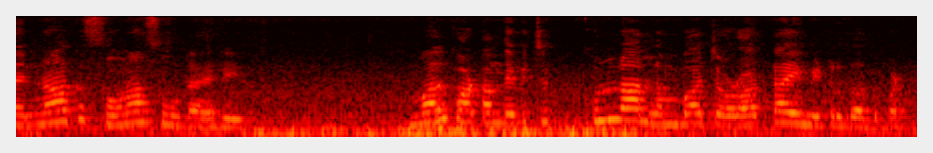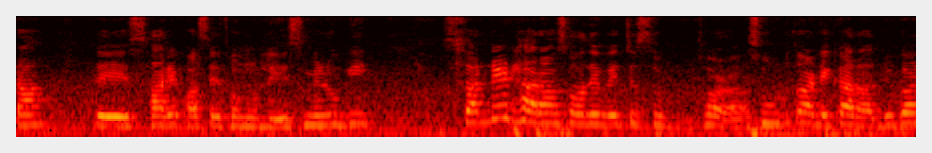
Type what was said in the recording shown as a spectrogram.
ਇੰਨਾ ਕੁ ਸੋਹਣਾ ਸੂਟ ਹੈ ਇਹ। ਮਲ ਕਾਟਨ ਦੇ ਵਿੱਚ ਖੁੱਲਾ ਲੰਬਾ ਚੌੜਾ 2.5 ਮੀਟਰ ਦਾ ਦੁਪੱਟਾ ਤੇ ਸਾਰੇ ਪਾਸੇ ਤੁਹਾਨੂੰ ਲੇਸ ਮਿਲੂਗੀ। 1850 ਦੇ ਵਿੱਚ ਸੂਟ ਤੁਹਾਡੇ ਘਰ ਆ ਜਾਊਗਾ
